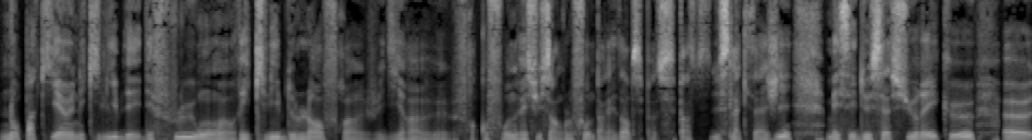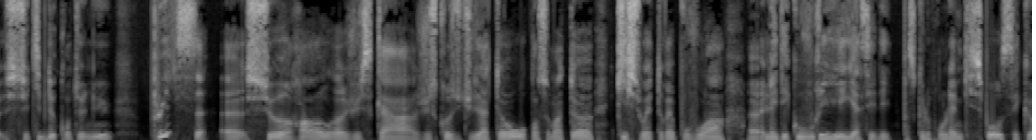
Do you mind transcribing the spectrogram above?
non pas qu'il y ait un équilibre des, des, flux ou un rééquilibre de l'offre, je veux dire, francophone versus anglophone par exemple, exemple, c'est pas, pas de cela qu'il s'agit, mais c'est de s'assurer que euh, ce type de contenu puisse euh, se rendre jusqu'à jusqu'aux utilisateurs ou aux consommateurs qui souhaiteraient pouvoir euh, les découvrir et y accéder. Parce que le problème qui se pose, c'est que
